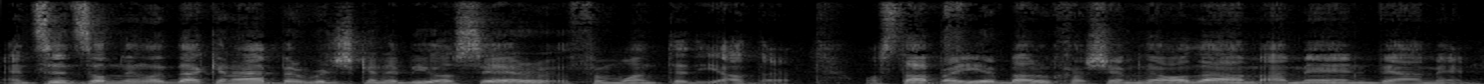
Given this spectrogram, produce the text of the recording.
And since something like that can happen, we're just going to be Oser from one to the other. We'll stop right here. Baruch Hashem le'olam. Amen ve'amen.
